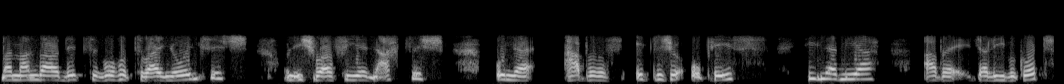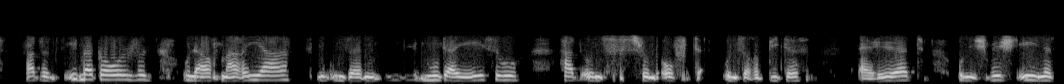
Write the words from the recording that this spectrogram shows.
Mein Mann war letzte Woche 92 und ich war 84 und habe etliche OPs hinter mir. Aber der liebe Gott hat uns immer geholfen und auch Maria in unserem Mutter Jesu hat uns schon oft unsere Bitte erhört und ich möchte Ihnen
